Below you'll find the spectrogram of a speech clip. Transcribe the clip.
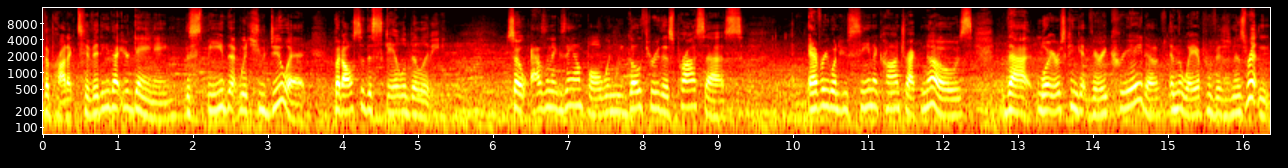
the productivity that you're gaining, the speed at which you do it, but also the scalability. So as an example, when we go through this process, everyone who's seen a contract knows that lawyers can get very creative in the way a provision is written.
